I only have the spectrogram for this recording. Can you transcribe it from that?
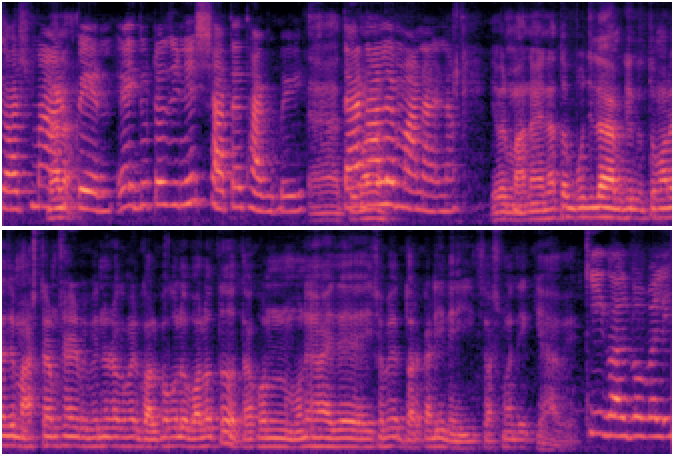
চশমা আর পেন। এই দুটো জিনিস সাথে থাকবেই। হ্যাঁ, তা নাহলে মানায় না। এবার মানায় না তো বুঝলাম কিন্তু তোমার যে মাস্টার মশাইয়ের বিভিন্ন রকমের গল্পগুলো বলো তো তখন মনে হয় যে এইসবের দরকারই নেই চশমা দিয়ে কি হবে? কি গল্প বলি?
